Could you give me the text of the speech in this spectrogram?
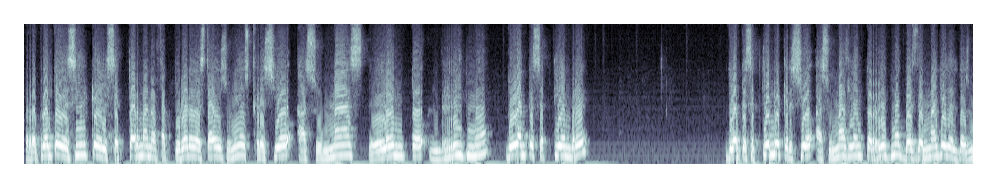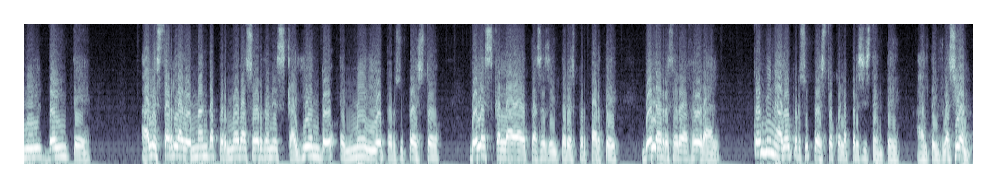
Por lo pronto decir que el sector manufacturero de Estados Unidos creció a su más lento ritmo durante septiembre. Durante septiembre creció a su más lento ritmo desde mayo del 2020 al estar la demanda por nuevas órdenes cayendo en medio, por supuesto, de la escalada de tasas de interés por parte de la Reserva Federal, combinado, por supuesto, con la persistente alta inflación.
